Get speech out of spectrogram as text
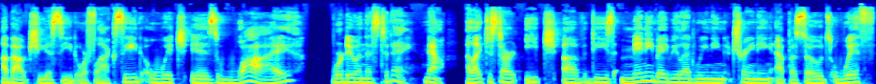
about chia seed or flaxseed, which is why we're doing this today. Now, I like to start each of these mini baby led weaning training episodes with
